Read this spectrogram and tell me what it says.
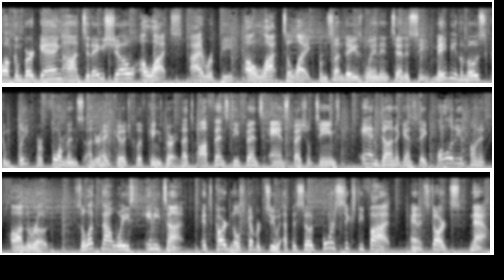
welcome, Bird Gang. On today's show, a lot. I repeat, a lot to like from Sunday's win in Tennessee. Maybe the most complete performance under head coach Cliff Kingsbury. That's offense, defense, and special teams, and done against a quality opponent on the road. So let's not waste any time. It's Cardinals Cover 2, episode 465, and it starts now.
